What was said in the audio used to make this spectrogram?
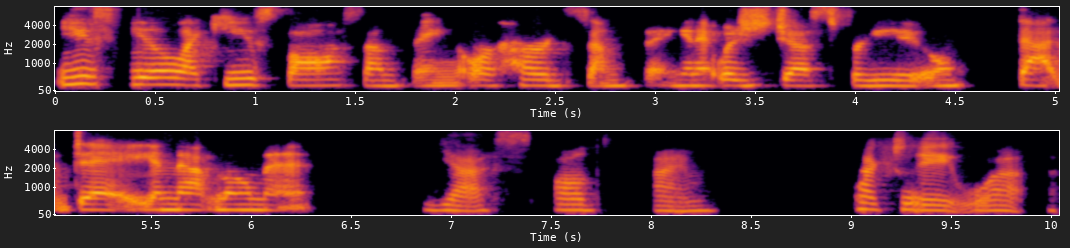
you feel like you saw something or heard something and it was just for you that day in that moment? Yes, all the time. Actually, what, a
